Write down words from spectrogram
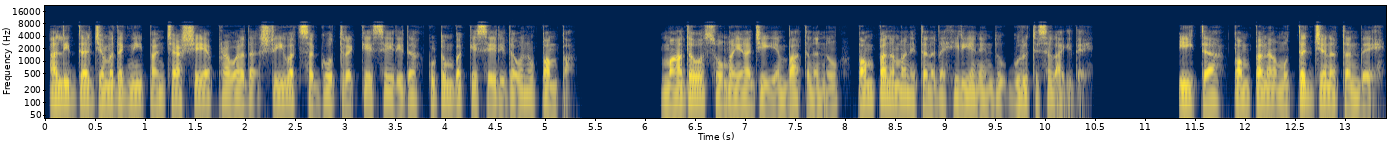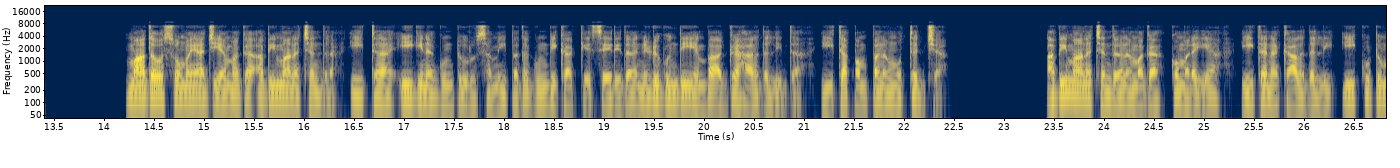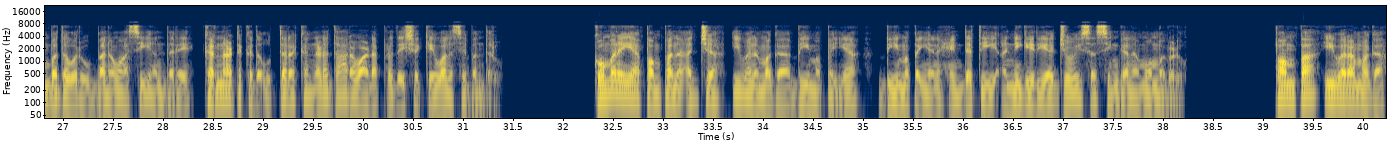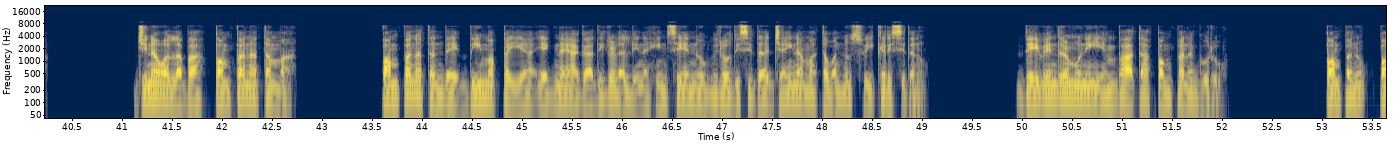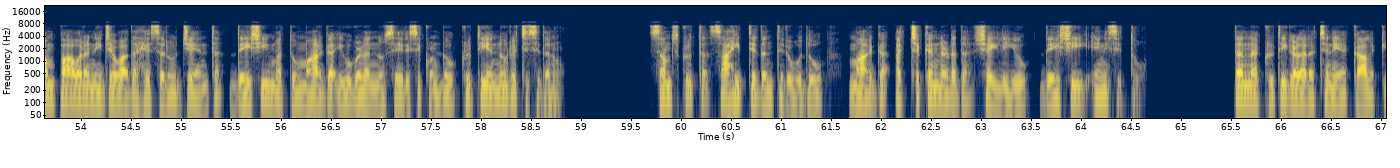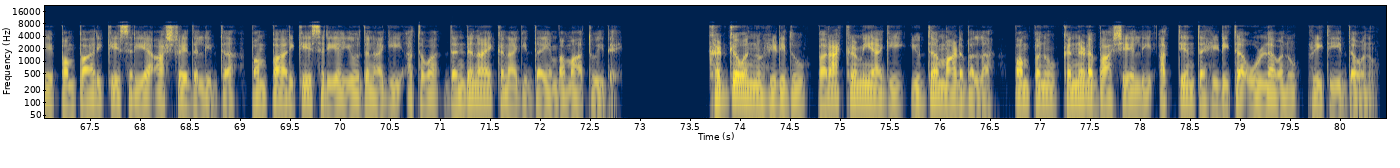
ಅಲ್ಲಿದ್ದ ಜಮದಗ್ನಿ ಪಂಚಾಶ್ರಯ ಪ್ರವರದ ಶ್ರೀವತ್ಸ ಗೋತ್ರಕ್ಕೆ ಸೇರಿದ, ಕುಟುಂಬಕ್ಕೆ ಸೇರಿದವನು ಪಂಪ. ಮಾಧವ ಸೋಮಯಾಜಿ ಎಂಬಾತನನ್ನು ಪಂಪನ ಮನೆತನದ ಹಿರಿಯನೆಂದು ಗುರುತಿಸಲಾಗಿದೆ. ಈತ ಪಂಪನ ಮುತ್ತಜ್ಜನ ತಂದೆ. ಮಾಧವ ಸೋಮಯಾಜಿಯ ಮಗ ಅಭಿಮಾನಚಂದ್ರ, ಈತ ಈಗಿನ ಗುಂಟೂರು ಸಮೀಪದ ಗುಂಡಿಕಾಕ್ಕೆ ಸೇರಿದ ನಿಡುಗುಂದಿ ಎಂಬ ಅಗ್ರಹಾರದಲ್ಲಿದ್ದ ಈತ ಪಂಪನ ಮುತ್ತಜ್ಜ. ಅಭಿಮಾನಚಂದ್ರನ ಮಗ ಕೊಮರಯ್ಯ, ಈತನ ಕಾಲದಲ್ಲಿ ಈ ಕುಟುಂಬದವರು ಬನವಾಸಿ ಅಂದರೆ ಕರ್ನಾಟಕದ ಉತ್ತರ ಕನ್ನಡ ಧಾರವಾಡ ಪ್ರದೇಶಕ್ಕೆ ವಲಸೆ ಬಂದರು. ಕೊಮರಯ್ಯ, ಪಂಪನ ಅಜ್ಜ, ಇವನ ಮಗ ಭೀಮಪ್ಪಯ್ಯ, ಭೀಮಪ್ಪಯ್ಯನ ಹೆಂಡತಿ ಅಣ್ಣಿಗೇರಿಯ ಜೋಯಿಸ ಸಿಂಗನ ಮೊಮ್ಮಗಳು. ಪಂಪ, ಇವರ ಮಗ. ಜಿನವಲ್ಲಭ, ಪಂಪನ ತಮ್ಮ. ಪಂಪನ ತಂದೆ ಭೀಮಪ್ಪಯ್ಯ ಯಜ್ಞಯಾಗಾದಿಗಳಲ್ಲಿನ ಹಿಂಸೆಯನ್ನು ವಿರೋಧಿಸಿದ ಜೈನ ಮತವನ್ನು ಸ್ವೀಕರಿಸಿದನು. ದೇವೇಂದ್ರ ಮುನಿ ಎಂಬಾತ ಪಂಪನ ಗುರು. ಪಂಪನು ಪಂಪ ಅವರ ನಿಜವಾದ ಹೆಸರು ಜಯಂತ, ದೇಶಿ ಮತ್ತು ಮಾರ್ಗ ಇವುಗಳನ್ನು ಸೇರಿಸಿಕೊಂಡು ಕೃತಿಯನ್ನು ರಚಿಸಿದನು. ಸಂಸ್ಕೃತ ಸಾಹಿತ್ಯದಂತಿರುವುದು ಮಾರ್ಗ ಅಚ್ಚಕನ್ನಡದ ಶೈಲಿಯು ದೇಶಿ ಎನಿಸಿತ್ತು. ತನ್ನ ಕೃತಿಗಳ ರಚನೆಯ ಕಾಲಕ್ಕೆ ಪಂಪಾರಿಕೇಸರಿಯ ಆಶ್ರಯದಲ್ಲಿದ್ದ ಪಂಪಾರಿಕೇಸರಿಯ ಯೋಧನಾಗಿ ಅಥವಾ ದಂಡನಾಯಕನಾಗಿದ್ದ ಎಂಬ ಮಾತು ಇದೆ. ಖಡ್ಗವನ್ನು ಹಿಡಿದು ಪರಾಕ್ರಮಿಯಾಗಿ ಯುದ್ಧ ಮಾಡಬಲ್ಲ ಪಂಪನು ಕನ್ನಡ ಭಾಷೆಯಲ್ಲಿ ಅತ್ಯಂತ ಹಿಡಿತ ಉಳ್ಳವನು, ಪ್ರೀತಿಯಿದ್ದವನು.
